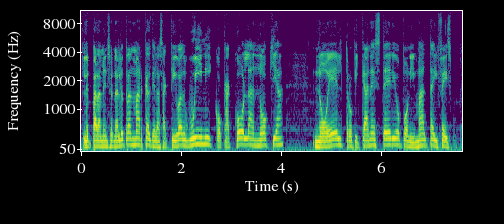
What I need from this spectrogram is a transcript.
Le- Para mencionarle otras marcas de las activas, Winnie, Coca-Cola, Nokia, Noel, Tropicana Estéreo, Ponimalta y Facebook.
